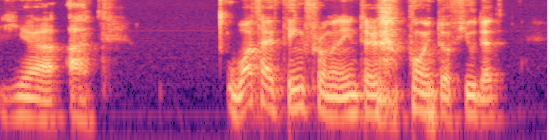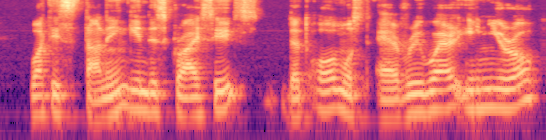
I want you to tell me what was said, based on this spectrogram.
yeah. Uh, what I think from an integral point of view that what is stunning in this crisis that almost everywhere in Europe,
